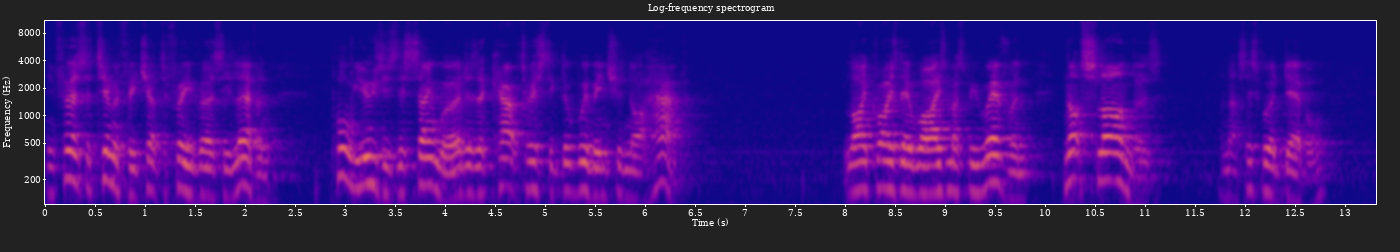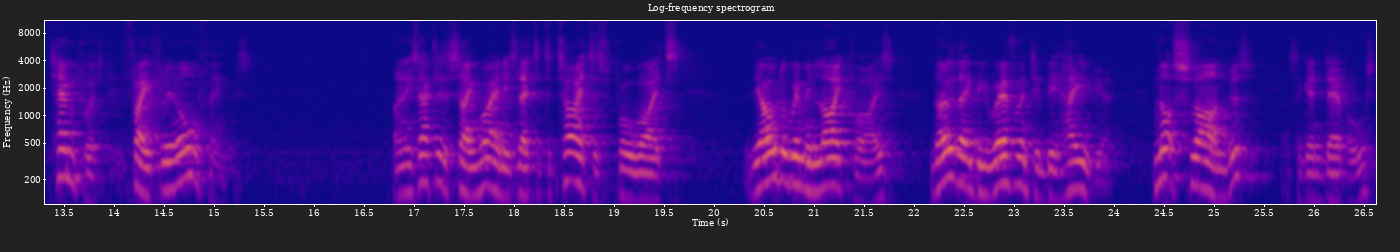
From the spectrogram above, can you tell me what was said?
In 1 Timothy chapter 3 verse 11, Paul uses this same word as a characteristic that women should not have. Likewise, their wives must be reverent, not slanderers, and that's this word devil, temperate, faithful in all things. And exactly the same way in his letter to Titus, Paul writes, The older women likewise, though they be reverent in behaviour, not slanderers, that's again devils,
